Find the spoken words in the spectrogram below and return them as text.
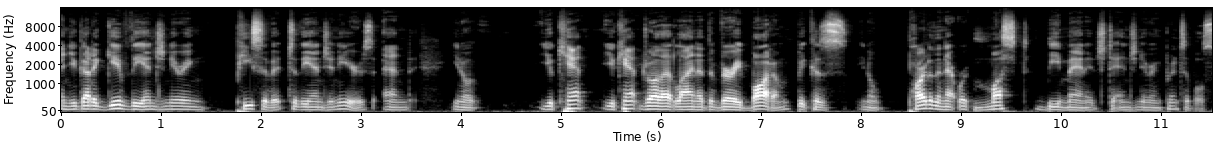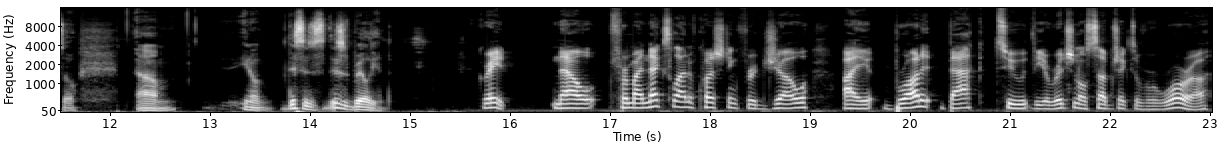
and you got to give the engineering piece of it to the engineers. And, you know, you can't you can't draw that line at the very bottom because you know part of the network must be managed to engineering principles. So, um, you know, this is this is brilliant. Great. Now, for my next line of questioning for Joe, I brought it back to the original subject of Aurora.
